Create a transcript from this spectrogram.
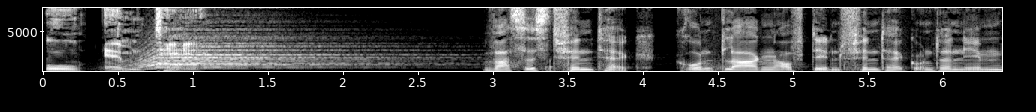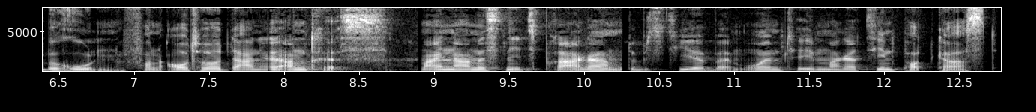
OMT. Was ist Fintech? Grundlagen, auf denen Fintech-Unternehmen beruhen. Von Autor Daniel Andres. Mein Name ist Nietz Prager. Du bist hier beim OMT Magazin Podcast.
